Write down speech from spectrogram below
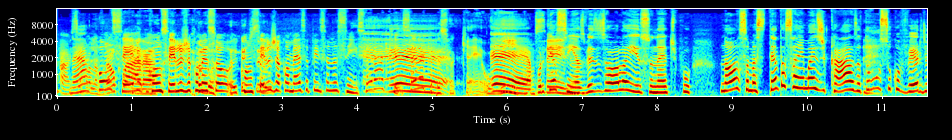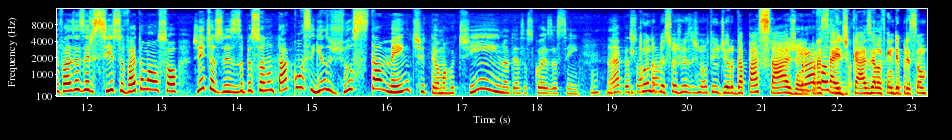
Ah, Né? é palavrão, Conselho, Clara. conselho já começou. conselho já começa pensando assim: será que, É. será que a pessoa quer ouvir? É, porque assim, às vezes rola isso, né? Tipo, nossa, mas tenta sair mais de casa, toma um suco verde, faz exercício, vai tomar um sol. Gente, às vezes a pessoa não tá conseguindo justamente ter uma rotina, ter essas coisas assim, né? A E quando tá... a pessoa às vezes não tem o dinheiro da passagem Pra pra, fazer- sair de casa, ela tem depressão,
